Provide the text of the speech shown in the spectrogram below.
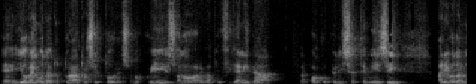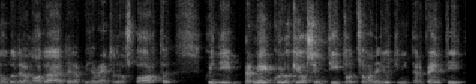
eh, io vengo da tutto un altro settore, sono qui, sono arrivato in Fileni da, da poco più di sette mesi, arrivo dal mondo della moda, dell'abbigliamento, dello sport, quindi per me quello che ho sentito insomma, degli ultimi interventi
